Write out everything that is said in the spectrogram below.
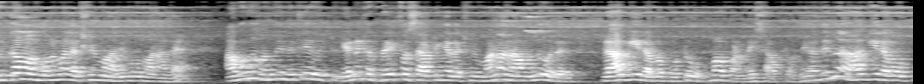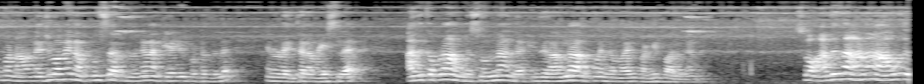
துர்காமா மூலமாக லக்ஷ்மி அம்மா அறிமுகமானாங்க. அவங்க வந்து எனக்கு எனக்கு பிரேக்ஃபாஸ்ட் சாப்பிட்டீங்க லக்ஷ்மி அம்மா நான் வந்து ஒரு ராகி ரவை போட்டு உப்புமா பண்ணி சாப்பிட்டோம். அது என்ன ராகி ரவை உப்புமா? நான் நிஜமாவே நான் புதுசாக இருந்ததுங்க நான் கேள்விப்பட்டதில்ல என்னோட இத்தனை வயசில். அதுக்கப்புறம் அவங்க சொன்னாங்க இது நல்லா இருக்கும் இந்த மாதிரி பண்ணி பாருங்கன்னு. ஸோ அதுதான். ஆனால் அவங்க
